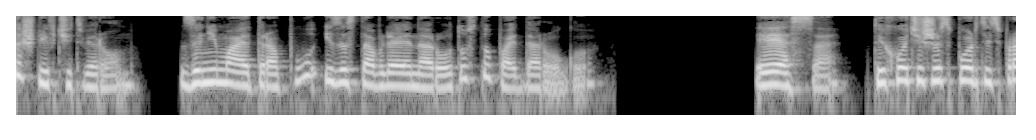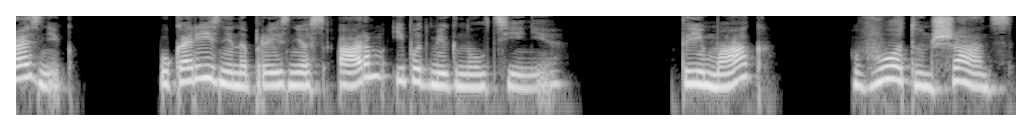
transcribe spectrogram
и шли вчетвером, занимая тропу и заставляя народ уступать дорогу. «Эсса, ты хочешь испортить праздник?» Укоризненно произнес Арм и подмигнул Тине. Ты маг? Вот он шанс.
